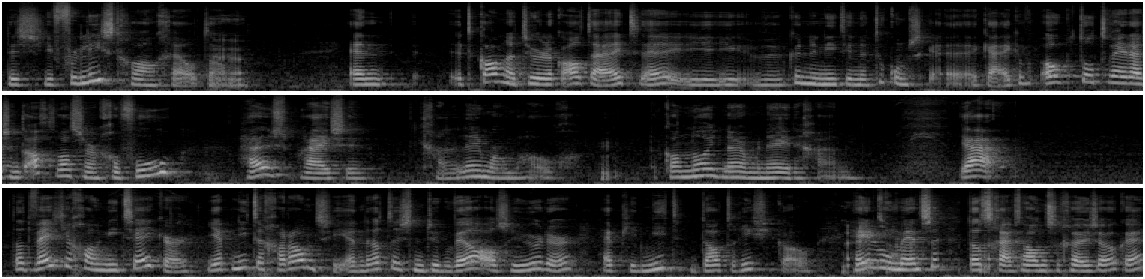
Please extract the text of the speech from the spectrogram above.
Dus je verliest gewoon geld dan. En het kan natuurlijk altijd, hè, we kunnen niet in de toekomst kijken. Ook tot 2008 was er een gevoel, huisprijzen die gaan alleen maar omhoog. Dat kan nooit naar beneden gaan. Ja, dat weet je gewoon niet zeker. Je hebt niet de garantie. En dat is natuurlijk wel als huurder, heb je niet dat risico. Nee, heleboel mensen, dat schrijft Hans de Geus ook, hè.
